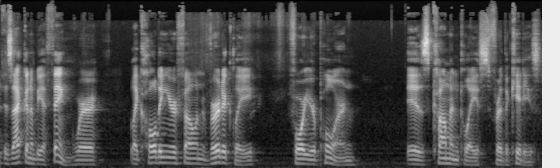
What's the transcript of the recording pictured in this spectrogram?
is that going to be a thing where, like, holding your phone vertically for your porn is commonplace for the kiddies?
